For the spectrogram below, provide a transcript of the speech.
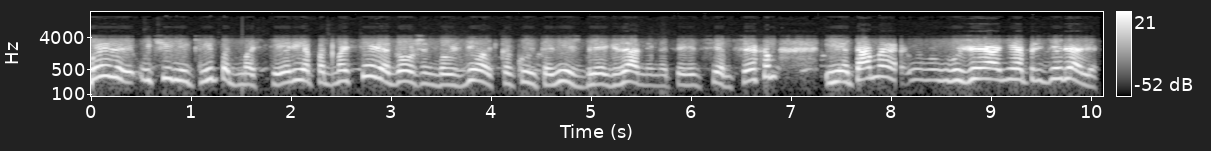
были ученики подмастерья. Подмастерья должен был сделать какую-то вещь для экзамена перед всем цехом. И там э, уже они определяли,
